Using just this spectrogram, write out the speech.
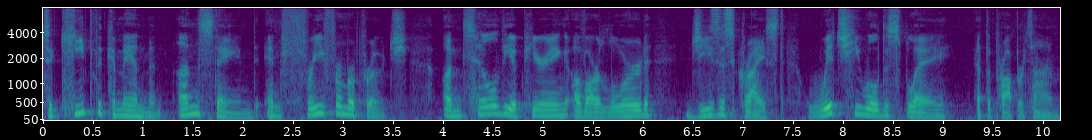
To keep the commandment unstained and free from reproach until the appearing of our Lord Jesus Christ, which he will display at the proper time.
